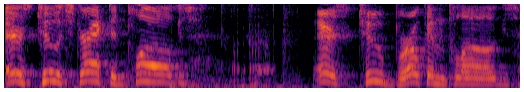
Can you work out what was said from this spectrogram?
there's two extracted plugs. There's two broken plugs.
